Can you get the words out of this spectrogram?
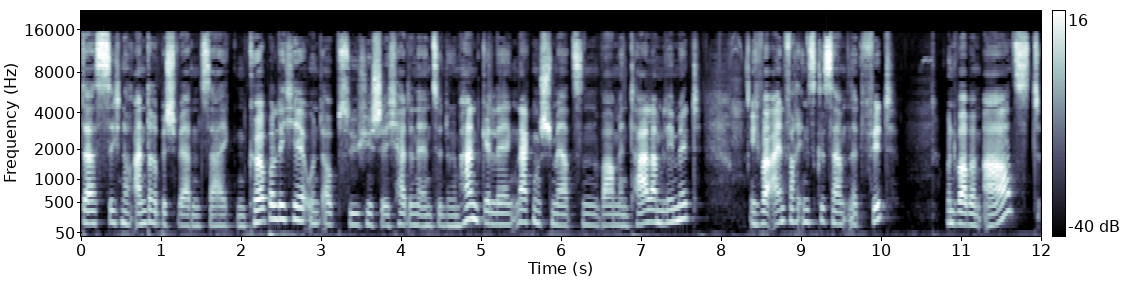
dass sich noch andere Beschwerden zeigten, körperliche und auch psychische. Ich hatte eine Entzündung im Handgelenk, Nackenschmerzen, war mental am Limit. Ich war einfach insgesamt nicht fit und war beim Arzt,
